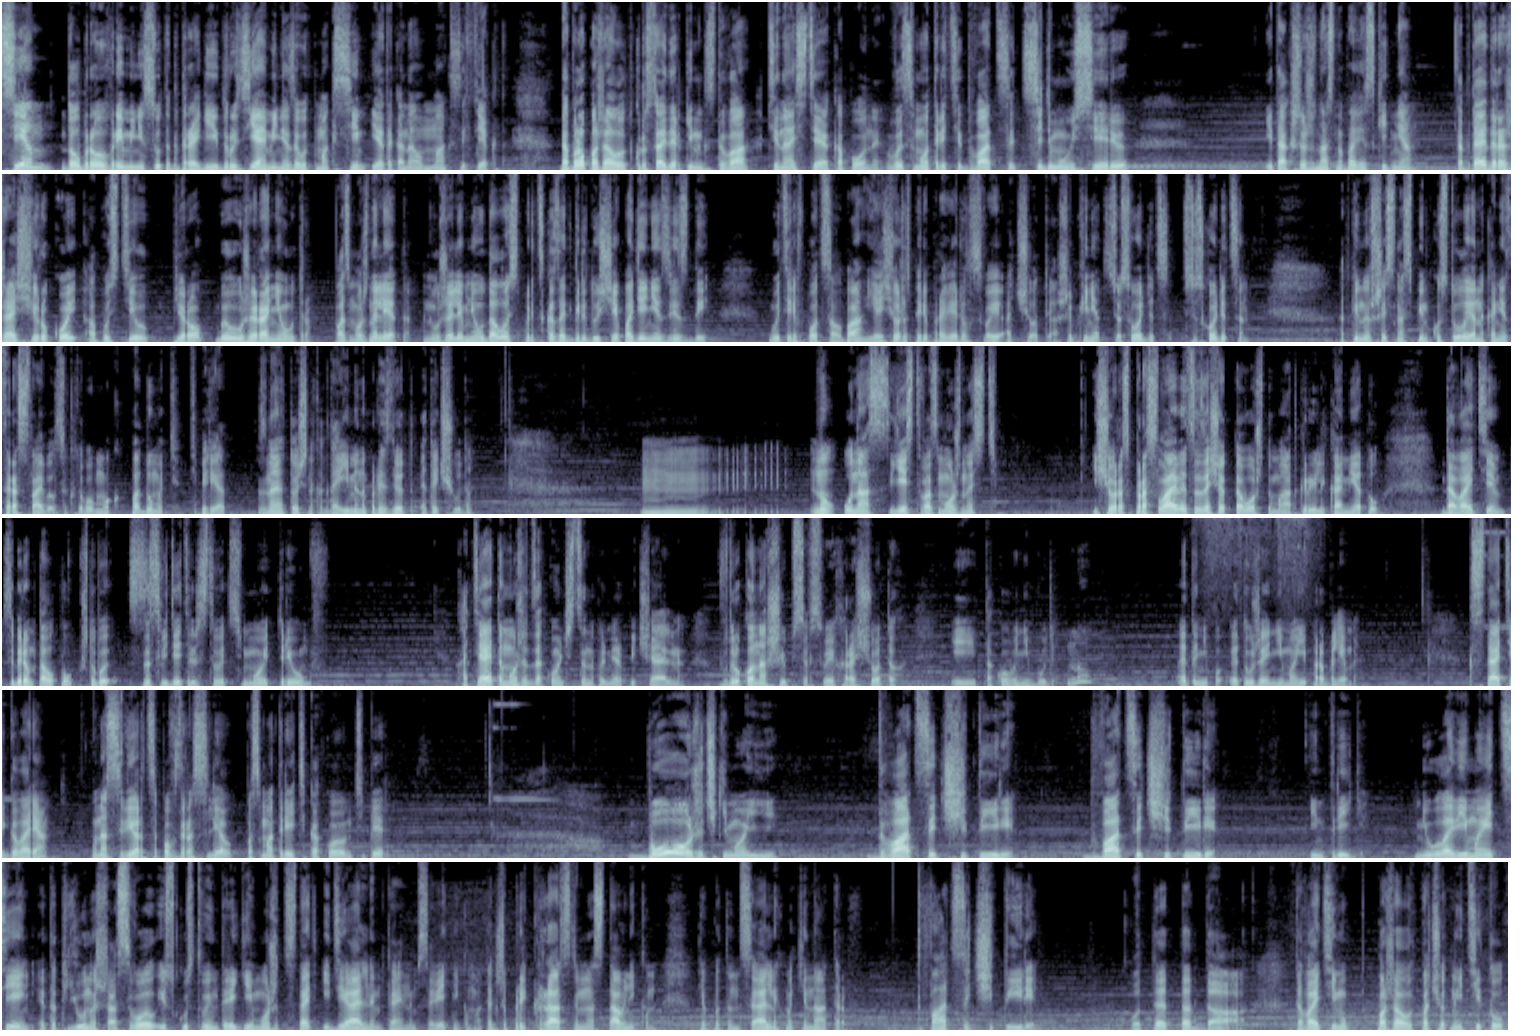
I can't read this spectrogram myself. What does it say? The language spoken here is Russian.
Всем доброго времени суток, дорогие друзья, меня зовут Максим, и это канал Max Effect. Добро пожаловать в Crusader Kings 2 Династия Капоне. Вы смотрите 27 серию. Итак, что же у нас на повестке дня? Когда я дрожащей рукой опустил перо, было уже раннее утро. Возможно ли это? Неужели мне удалось предсказать грядущее падение звезды? Вытерев пот со лба, я еще раз перепроверил свои отчеты. Ошибки нет, все сводится, все сходится. Откинувшись на спинку стула, я наконец расслабился. Кто бы мог подумать. Теперь я знаю точно, когда именно произойдет это чудо. М -м ну, у нас есть возможность еще раз прославиться за счет того, что мы открыли комету. Давайте соберем толпу, чтобы засвидетельствовать мой триумф. Хотя это может закончиться, например, печально. Вдруг он ошибся в своих расчетах, и такого не будет. Ну, это, не, это уже не мои проблемы. Кстати говоря, у нас Верца повзрослел. Посмотрите, какой он теперь. Божечки мои. 24. 24. Интриги. Неуловимая тень. Этот юноша освоил искусство интриги и может стать идеальным тайным советником, а также прекрасным наставником для потенциальных макинаторов. 24. Вот это да. Давайте ему, пожалуй, почетный титул.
